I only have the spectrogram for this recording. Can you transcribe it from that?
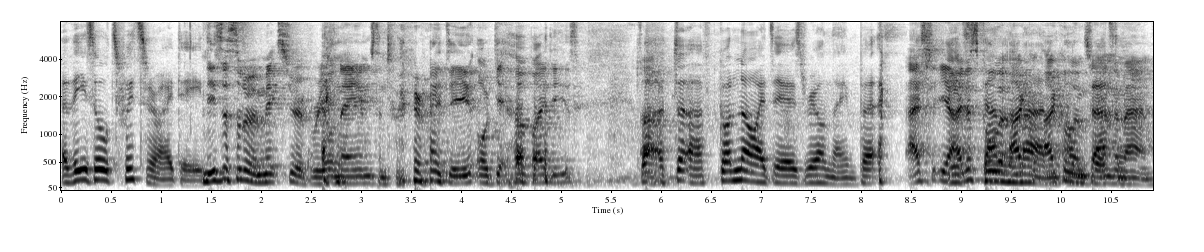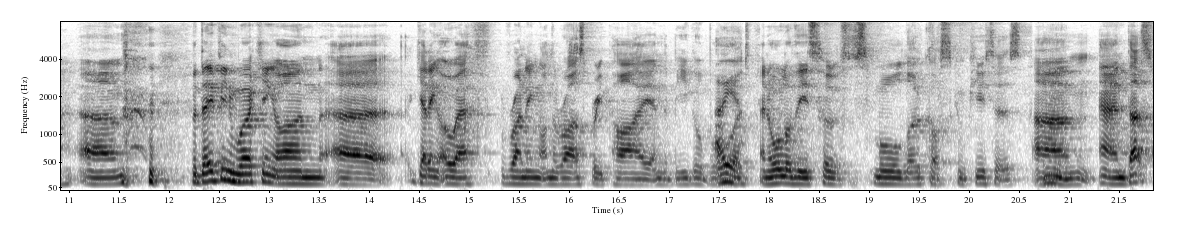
Are these all Twitter IDs? these are sort of a mixture of real names and Twitter ID or GitHub IDs. I've got no idea his real name, but Actually, yeah, I just call Dan it. the I, I call him Dan the Man. Um, but they've been working on uh, getting OF running on the Raspberry Pi and the BeagleBoard Oh, yeah. and all of these sort of small, low-cost computers. Um, And that's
